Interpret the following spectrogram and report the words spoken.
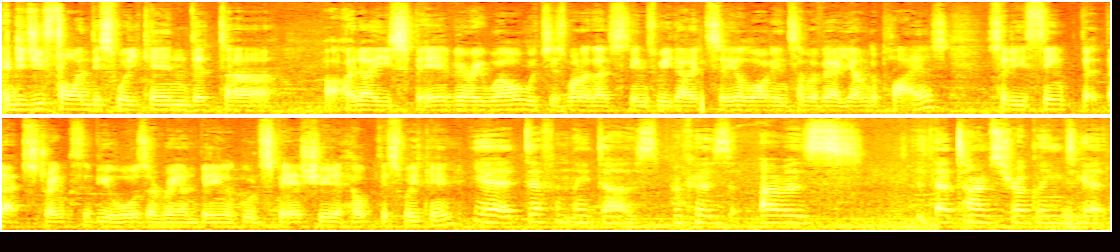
And did you find this weekend that? Uh, I know you spare very well, which is one of those things we don't see a lot in some of our younger players. So, do you think that that strength of yours around being a good spare shooter helped this weekend? Yeah, it definitely does because I was at times struggling to get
